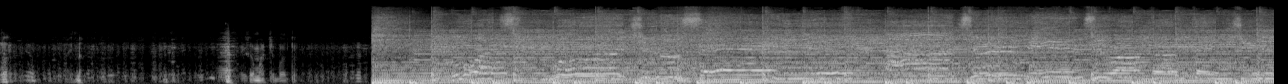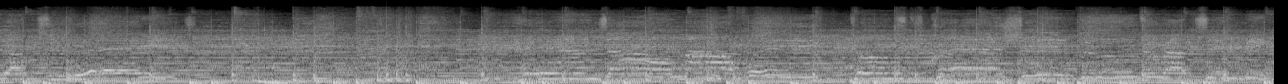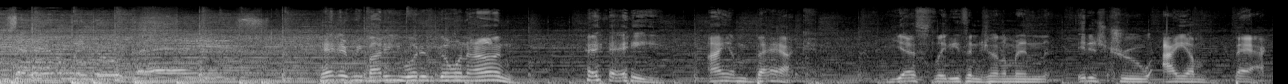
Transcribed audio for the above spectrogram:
So Hey everybody, what is going on? Hey, I am back. Yes, ladies and gentlemen, it is true. I am back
